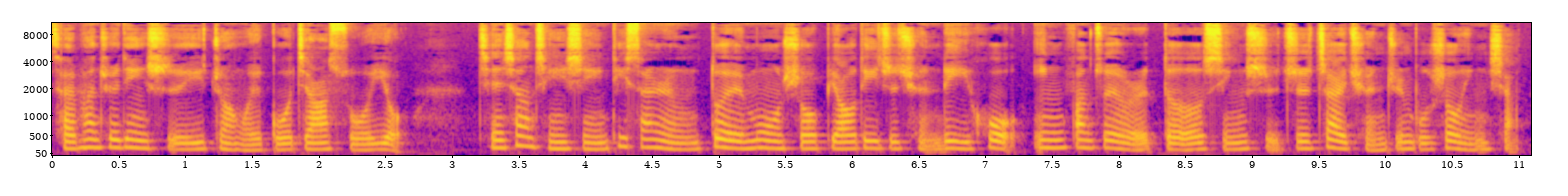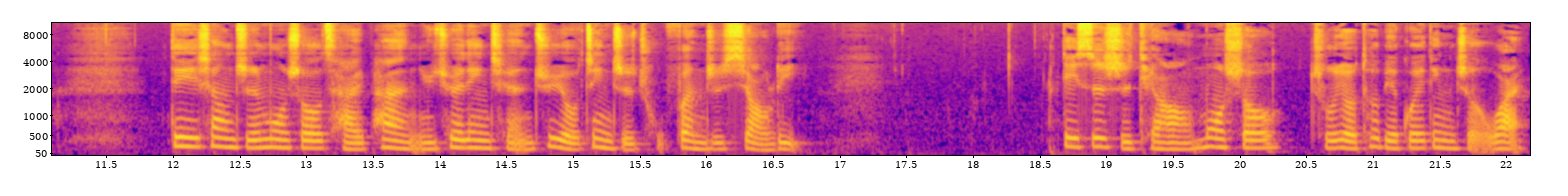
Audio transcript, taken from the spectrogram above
裁判确定时已转为国家所有。前项情形，第三人对没收标的之权利或因犯罪而得行使之债权均不受影响。第一项之没收裁判于确定前具有禁止处分之效力。第四十条，没收除有特别规定者外，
